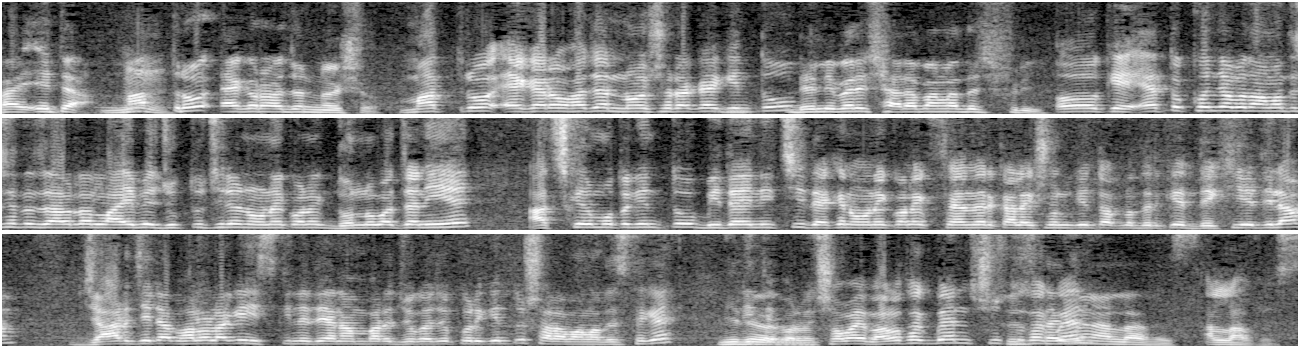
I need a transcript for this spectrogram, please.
ভাই এটা মাত্র এগারো হাজার নয়শো। মাত্র এগারো হাজার নয়শো টাকায় কিন্তু ডেলিভারি সারা বাংলাদেশ ফ্রি ওকে এতক্ষণ যাবত আমাদের সাথে যারা লাইভে যুক্ত ছিলেন অনেক অনেক ধন্যবাদ জানিয়ে আজকের মতো কিন্তু বিদায় নিচ্ছি। দেখেন অনেক অনেক ফ্যানের কালেকশন কিন্তু আপনাদেরকে দেখিয়ে দিলাম। যার যেটা ভালো লাগে স্ক্রিনে দেওয়া নাম্বারে যোগাযোগ করে কিন্তু সারা বাংলাদেশ থেকে নিতে পারবেন। সবাই ভালো থাকবেন সুস্থ থাকবেন আল্লাহ হাফেজ। আল্লাহ হাফেজ।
